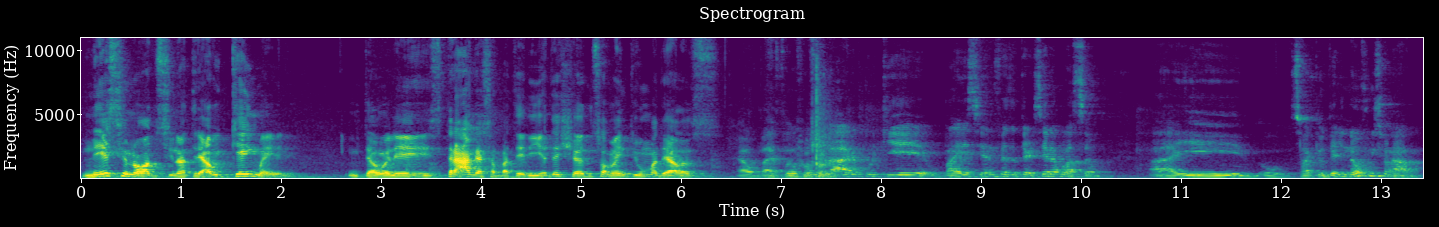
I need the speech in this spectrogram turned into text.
nesse nó sinatrial e queima ele. Então ele estraga essa bateria, deixando somente uma delas. É, o pai foi o contrário, porque o pai esse ano fez a terceira ablação. Aí, só que o dele não funcionava.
